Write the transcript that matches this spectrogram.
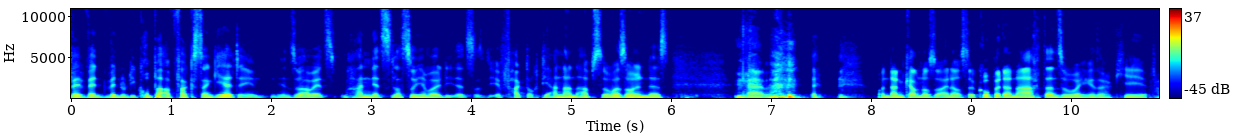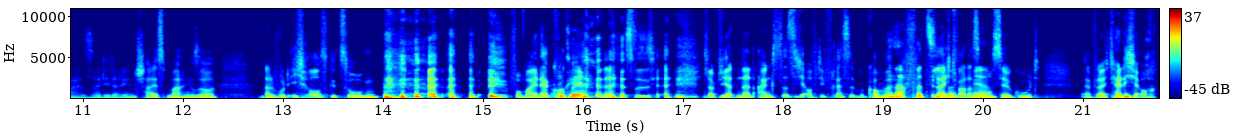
wenn, wenn, wenn du die Gruppe abfuckst, dann geh halt da hinten hin, so, aber jetzt, Mann, jetzt lass du hier mal, die, jetzt, ihr fuckt auch die anderen ab, so, was soll denn das? ähm, Und dann kam noch so einer aus der Gruppe danach dann so, wo ich gesagt okay, seid ihr da ihren Scheiß machen so. Und dann wurde ich rausgezogen von meiner Gruppe. Okay. Ist, ich glaube, die hatten dann Angst, dass ich auf die Fresse bekomme. Vielleicht war das ja. auch sehr gut. Äh, vielleicht hätte ich auch,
